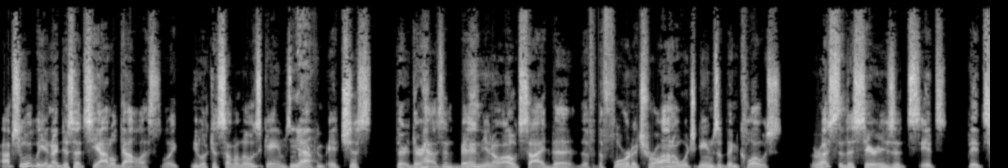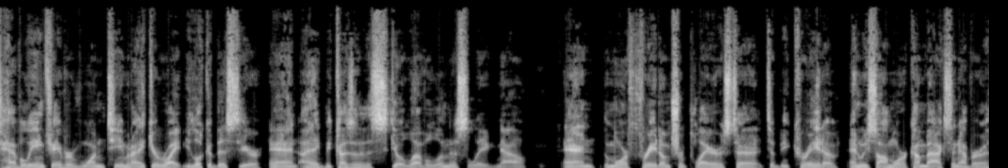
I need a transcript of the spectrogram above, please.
Absolutely. And I just said Seattle, Dallas. Like you look at some of those games. Yeah. it's just there. There hasn't been, you know, outside the the, the Florida Toronto, which games have been close. The rest of the series, it's it's it's heavily in favor of one team. And I think you're right. You look at this year, and I think because of the skill level in this league now, and the more freedom for players to to be creative. And we saw more comebacks than ever.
